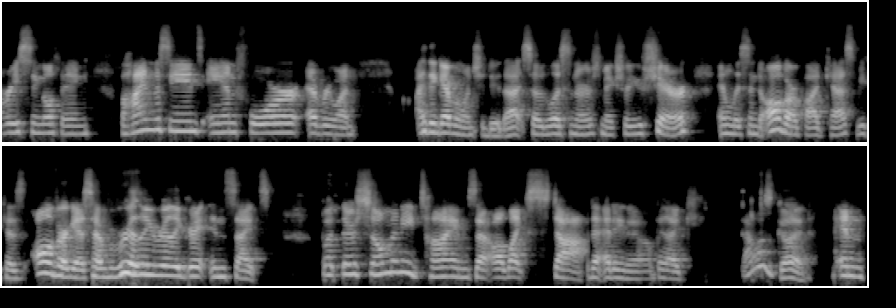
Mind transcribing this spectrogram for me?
every single thing behind the scenes and for everyone. I think everyone should do that. So listeners, make sure you share and listen to all of our podcasts because all of our guests have really really great insights. But there's so many times that I'll like stop the editing and I'll be like that was good. And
